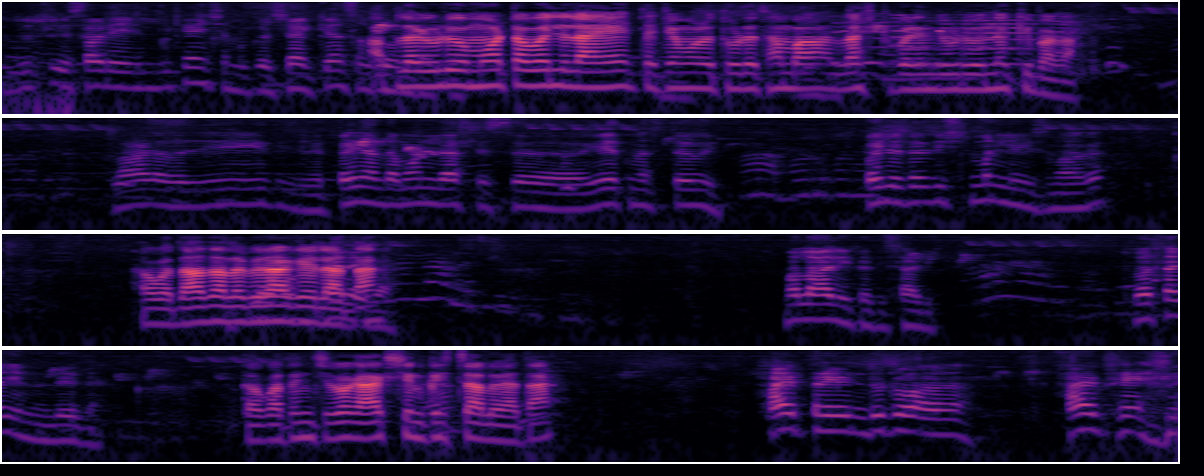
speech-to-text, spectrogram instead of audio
दुसरी साडी कॅन्सल कर. कॅन्सल आपला व्हिडिओ मोठा बनलेला आहे त्याच्यामुळे थोडं थांबा. लास्ट पर्यंत व्हिडिओ नक्की बघा. पहिल्यांदा म्हणले असलेस येत नसतं होय पहिले त्या दिवशी म्हणलीस माग. हो का, दादाला बी राग यायला आता. मला आली का ती साडी? तुला चालेल ना लिहिलं तेव्हा त्यांची बघा ऍक्शन कशी चालू आहे आता. हाय फ्रेंड दुर्वा हाय फ्रेंड.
